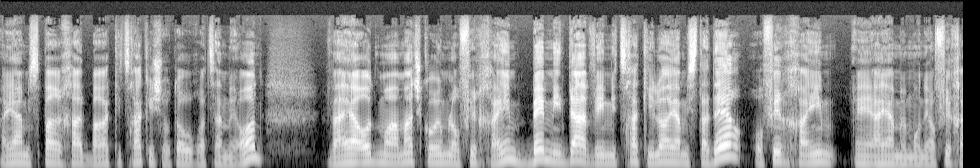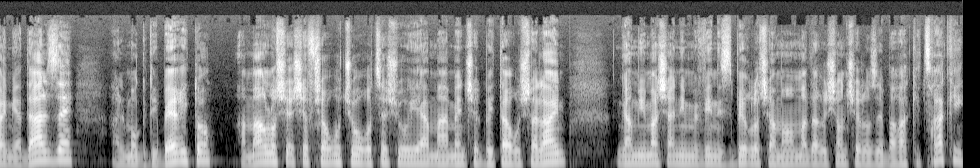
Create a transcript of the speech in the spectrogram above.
היה מספר אחד ברק יצחקי, שאותו הוא רצה מאוד, והיה עוד מועמד שקוראים לו אופיר חיים. במידה ואם יצחקי לא היה מסתדר, אופיר חיים אה, היה ממונה. אופיר חיים ידע על זה, אלמוג דיבר איתו, אמר לו שיש אפשרות שהוא רוצה שהוא יהיה המאמן של בית"ר ירושלים. גם ממה שאני מבין, הסביר לו שהמועמד הראשון שלו זה ברק יצחקי.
